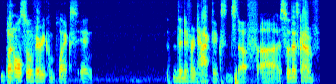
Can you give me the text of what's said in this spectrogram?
but also very complex in the different tactics and stuff. Uh, so that's kind of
